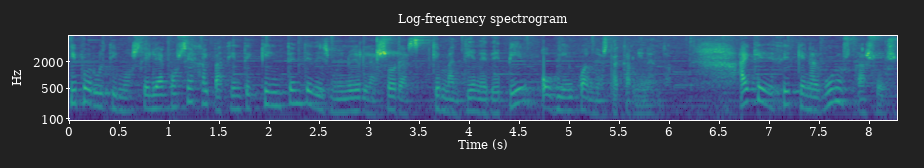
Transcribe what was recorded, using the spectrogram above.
Y por último, se le aconseja al paciente que intente disminuir las horas que mantiene de pie o bien cuando está caminando. Hay que decir que en algunos casos,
